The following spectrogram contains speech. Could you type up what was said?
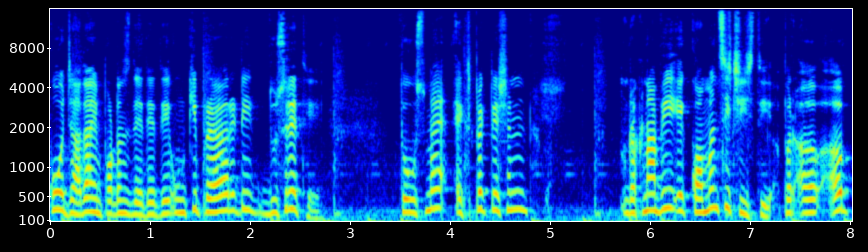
को ज़्यादा इंपॉर्टेंस देते थे, उनकी प्रायोरिटी दूसरे थे। तो उसमें एक्सपेक्टेशन रखना भी एक कॉमन सी चीज़ थी। पर अब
